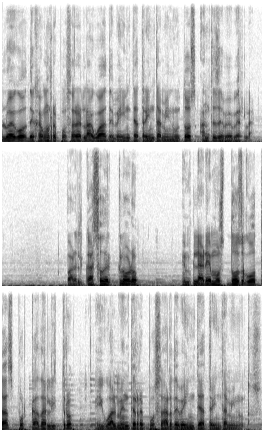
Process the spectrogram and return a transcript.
Luego dejamos reposar el agua de 20 a 30 minutos antes de beberla. Para el caso del cloro, emplearemos 2 gotas por cada litro e igualmente reposar de 20 a 30 minutos.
